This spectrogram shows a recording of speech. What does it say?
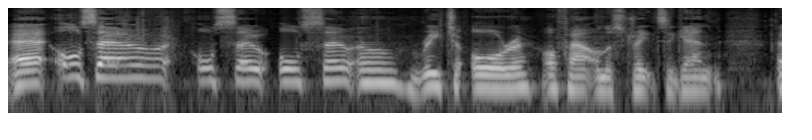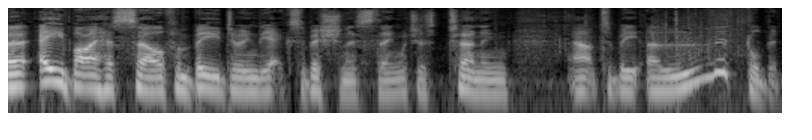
Uh, also, also, also, oh, Rita Ora off out on the streets again. Uh, a by herself and B doing the exhibitionist thing, which is turning out to be a little bit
